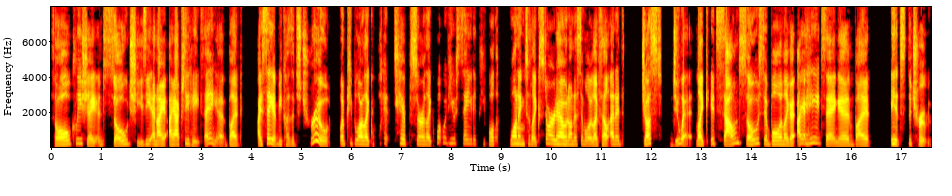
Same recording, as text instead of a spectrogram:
so cliche and so cheesy. And I, I actually hate saying it, but I say it because it's true. When people are like, what tips or like, what would you say to people wanting to like start out on a similar lifestyle? And it's just do it. Like it sounds so simple and like I, I hate saying it, mm. but it's the truth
